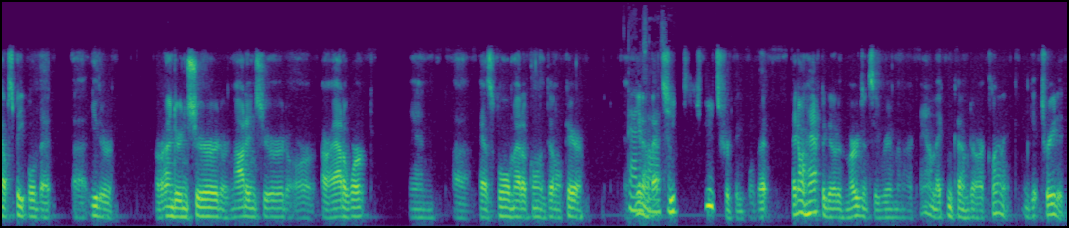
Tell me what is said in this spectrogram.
helps people that uh, either are underinsured or not insured or are out of work and has full medical and dental care. That you know, awesome. that's huge, huge for people that they don't have to go to the emergency room in our town. They can come to our clinic and get treated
